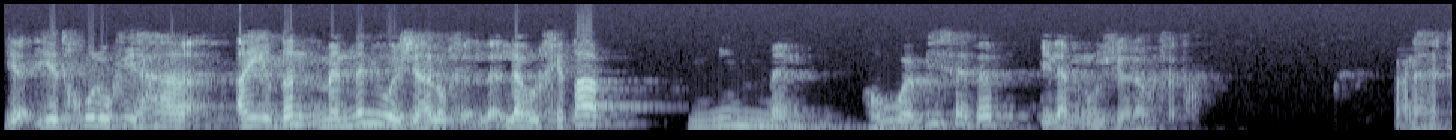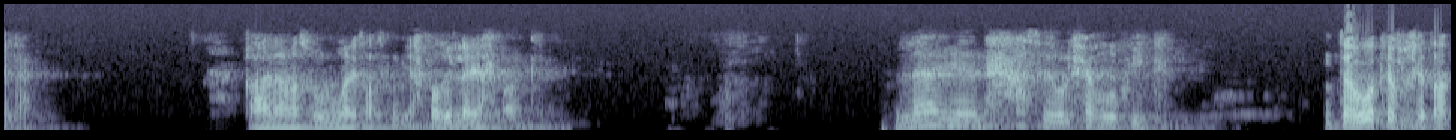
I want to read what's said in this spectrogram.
يدخل فيها أيضا من لم يوجه له الخطاب ممن هو بسبب إلى من وجه له الخطاب. معنى هذا الكلام. قال رسول الله صلى الله عليه وسلم احفظ الله يحفظك. لا ينحصر الحفظ فيك. أنت هو كيف الخطاب؟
